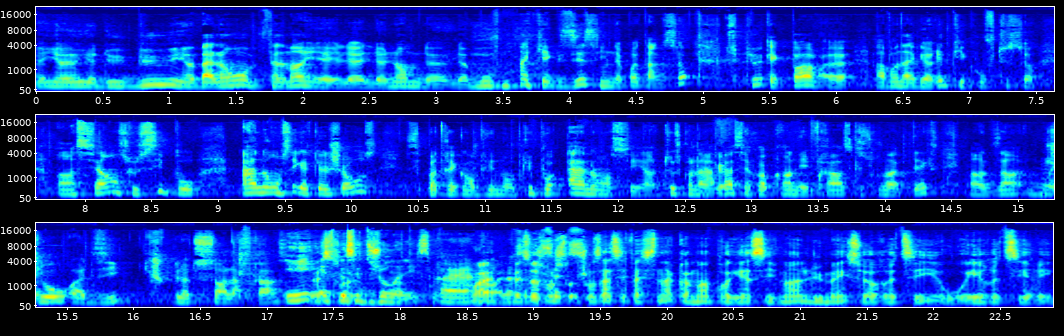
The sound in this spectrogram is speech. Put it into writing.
Il y, a, il y, a, deux buts, il y a un ballon, finalement, il y a le, nombre de, mouvements qui existent, il n'y a pas tant que ça. Tu peux, quelque part, euh, avoir un algorithme qui couvre tout ça. En science aussi, pour annoncer quelque chose, c'est pas très compliqué non plus pour annoncer. Hein. Tout ce qu'on a à faire, c'est reprendre les phrases qui se trouvent dans le texte en disant Joe a dit, là, tu sors la phrase. Et est-ce que c'est du journalisme? Euh, oui, ben ça, je, trouve, ça assez fascinant comment progressivement l'humain se retire ou est retiré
